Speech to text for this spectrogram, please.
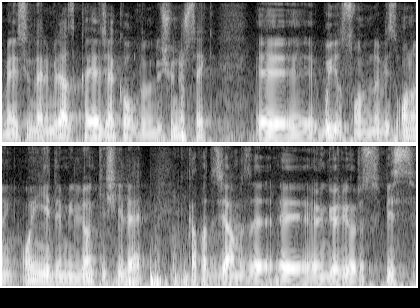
mevsimlerin biraz kayacak olduğunu düşünürsek e, bu yıl sonunu biz 10 17 milyon kişiyle kapatacağımızı öngörüyoruz. Biz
